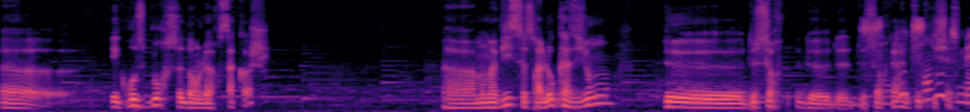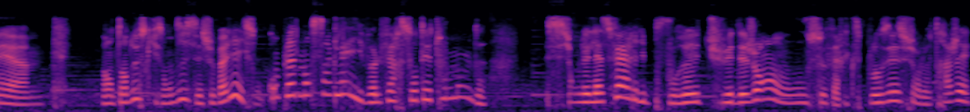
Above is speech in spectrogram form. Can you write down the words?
des grosses bourses dans leur sacoche. À mon avis, ce sera l'occasion de, de, se, de, de, de se refaire une doute, petite sans doute, richesse. mais entendu ce qu'ils ont dit, ces chevaliers, ils sont complètement cinglés, ils veulent faire sauter tout le monde. Si on les laisse faire, ils pourraient tuer des gens ou se faire exploser sur le trajet.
